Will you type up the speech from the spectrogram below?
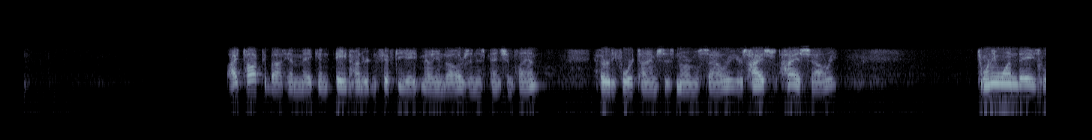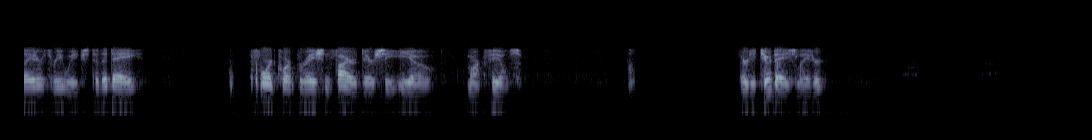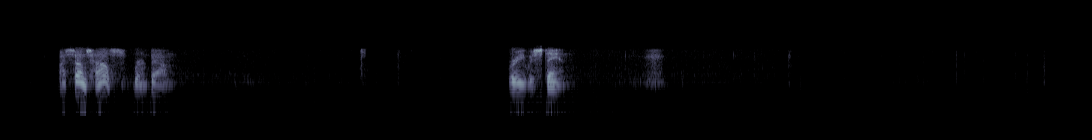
I talked about him making $858 million in his pension plan, 34 times his normal salary, or his highest, highest salary. 21 days later, three weeks to the day, the Ford Corporation fired their CEO, Mark Fields. 32 days later, my son's house burnt down where he was staying.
